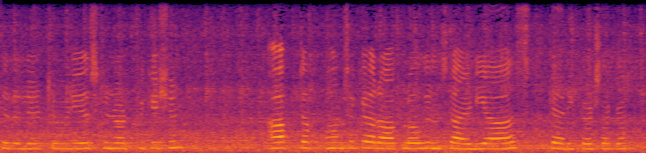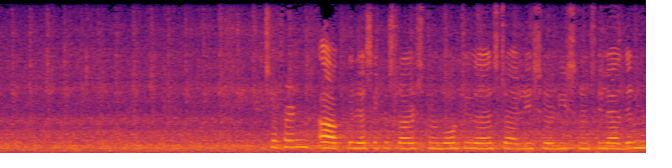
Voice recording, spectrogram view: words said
سے ریلیٹڈ ویڈیوز کی نوٹیفیکیشن۔ آپ تک پہنچ سکے اور آپ لوگ ان سے آئیڈیاز کیری کر سکیں۔ اچھا فرینڈ، آپ کو جیسے کہ سلائڈس میں بہت ہی زیادہ اسٹائلش اور ڈیسنٹ سی لیدر میں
